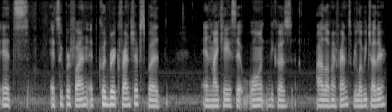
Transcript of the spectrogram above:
it's it's super fun. It could break friendships, but in my case, it won't because I love my friends. We love each other,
